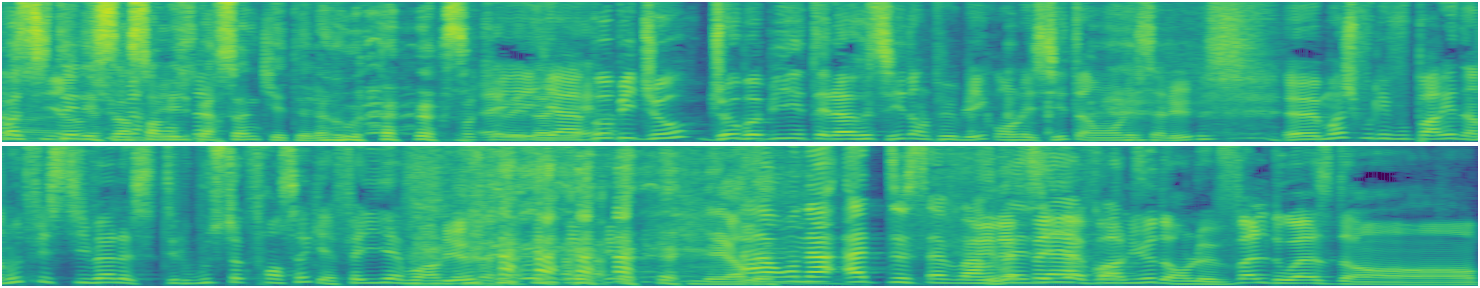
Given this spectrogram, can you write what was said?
va, citer les super 500 000 concert. personnes qui étaient là où Et Il y a Bobby Joe, Joe Bobby était là aussi dans le public, on les cite, hein, on les salue. Euh, moi je voulais vous parler d'un autre festival, c'était le Woodstock français qui a failli avoir lieu. Merde. Ah, on a hâte de savoir. Il a failli raconte. avoir lieu dans le Val d'Oise, dans,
